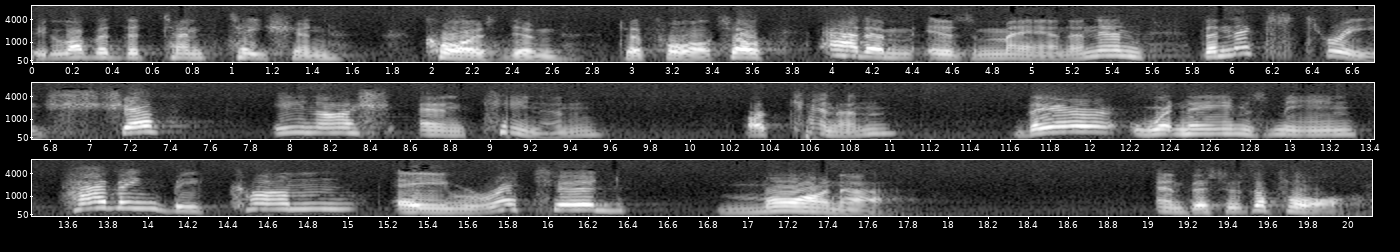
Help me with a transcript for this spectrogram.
beloved, the temptation caused him to fall. So Adam is man. And then the next three, Sheth, Enosh, and Kenan, or Cainan, their names mean having become a wretched mourner. And this is the fall.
